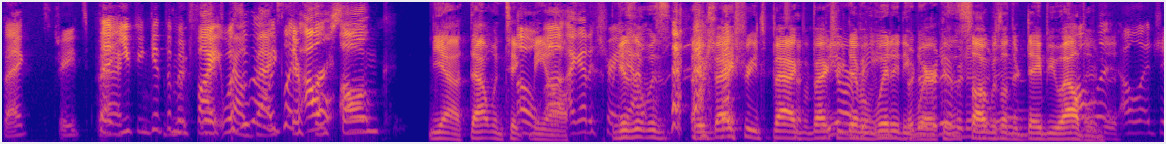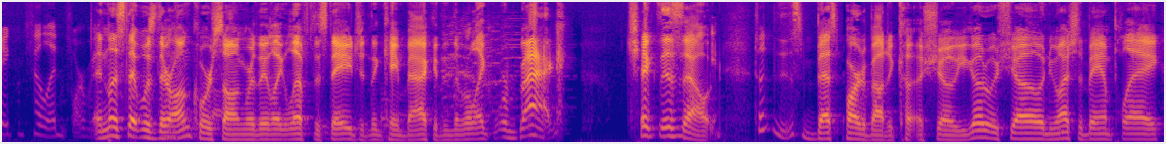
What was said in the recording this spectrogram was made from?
Backstreet's Back. that you can get them in fight. Wasn't that Bags, like their I'll- first I'll- song? Yeah, that one ticked Oh, me uh, off I gotta trade because out. it was it was Backstreet's back, but Backstreet never BRB. went anywhere because the song was on their debut album. I'll let, I'll let Jacob fill in for me. Unless that was their encore song where they like left the stage and then came back and then they were like, "We're back. Check this out." This is the best part about a, a show. You go to a show and you watch the band play,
